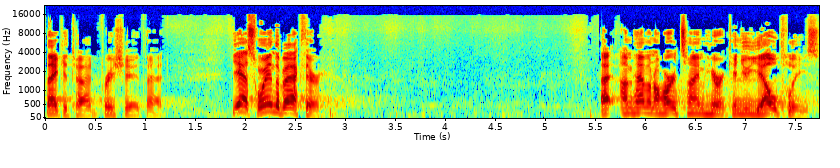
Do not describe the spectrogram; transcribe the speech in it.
Thank you, Todd. Appreciate that. Yes, way in the back there. I, I'm having a hard time hearing. Can you yell, please?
